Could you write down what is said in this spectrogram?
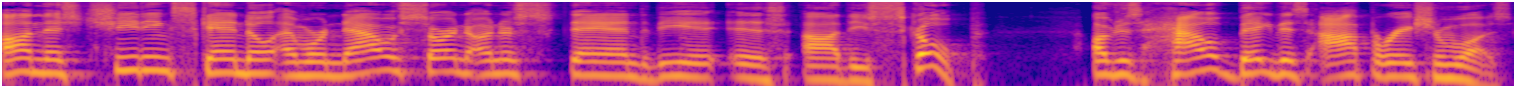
on this cheating scandal. And we're now starting to understand the, uh, the scope of just how big this operation was.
